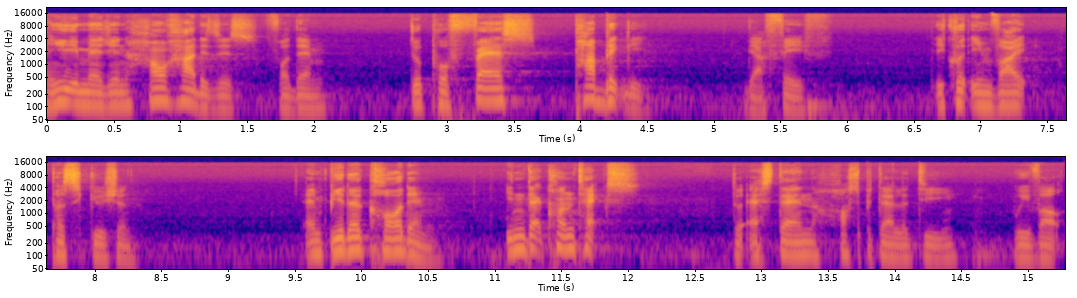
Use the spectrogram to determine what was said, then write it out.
can you imagine how hard it is for them to profess publicly their faith? It could invite persecution. And Peter called them, in that context, to extend hospitality without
